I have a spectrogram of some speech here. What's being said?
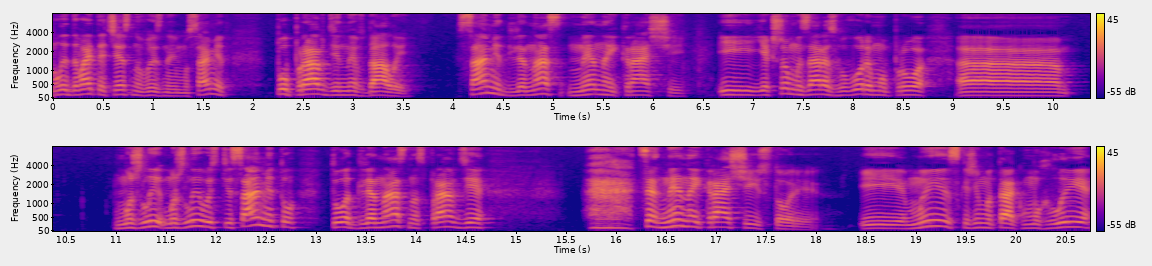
Але давайте чесно визнаємо, саміт по правді невдалий. Саміт для нас не найкращий. І якщо ми зараз говоримо про е, можли, можливості саміту, то для нас насправді е, це не найкращі історії. І ми, скажімо так, могли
